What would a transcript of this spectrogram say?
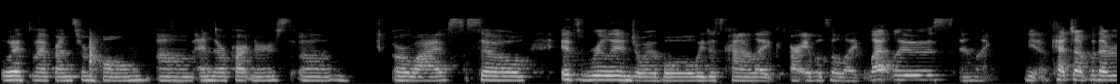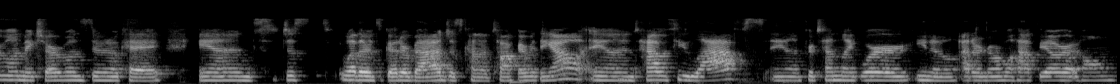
with my friends from home um, and their partners um, or wives. So it's really enjoyable. We just kind of like are able to like let loose and like you know catch up with everyone, make sure everyone's doing okay, and just whether it's good or bad, just kind of talk everything out and have a few laughs and pretend like we're you know at our normal happy hour at home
